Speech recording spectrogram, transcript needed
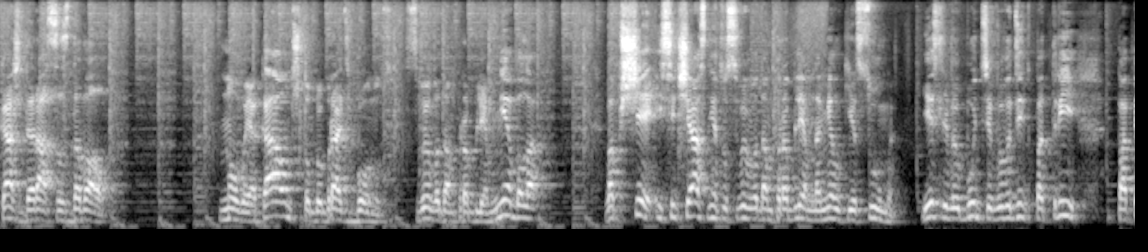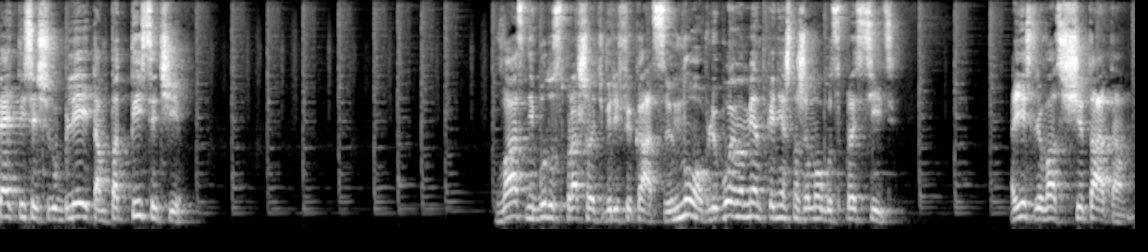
каждый раз создавал новый аккаунт, чтобы брать бонус. С выводом проблем не было. Вообще и сейчас нету с выводом проблем на мелкие суммы. Если вы будете выводить по 3, по 5 тысяч рублей, там по 1000, вас не буду спрашивать верификацию, но в любой момент, конечно же, могут спросить, а если у вас счета там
